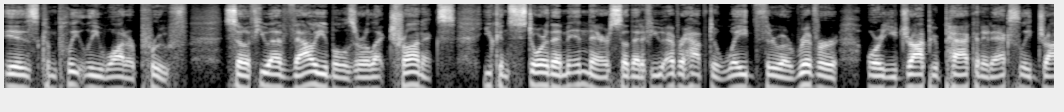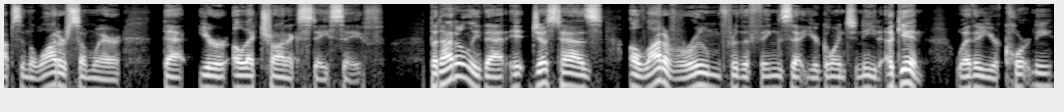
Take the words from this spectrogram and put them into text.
is completely waterproof. So if you have valuables or electronics, you can store them in there so that if you ever have to wade through a river or you drop your pack and it actually drops in the water somewhere, that your electronics stay safe. But not only that, it just has a lot of room for the things that you're going to need. Again, whether you're Courtney,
